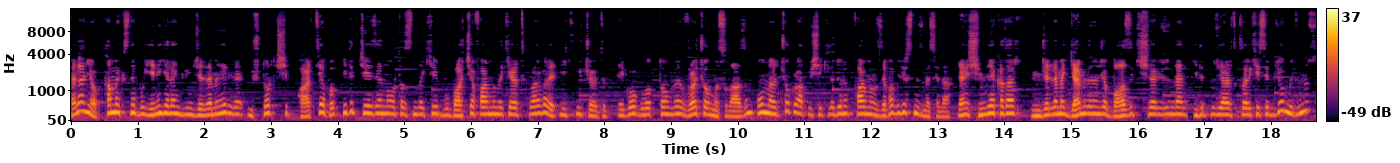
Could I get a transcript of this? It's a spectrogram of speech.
falan yok. Tam aksine bu yeni gelen güncellemeler ile 3-4 kişi parti yapıp gidip CZ'nin ortasındaki bu bahçe farmındaki yaratıklar var ya ilk 3 yaratık Ego, Glotton ve Vrach olması lazım. Onları çok rahat bir şekilde dönüp farmınızı yapabilirsiniz mesela. Yani şimdiye kadar güncelleme gelmeden önce bazı kişiler yüzünden gidip bu yaratıkları kesebiliyor muydunuz?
